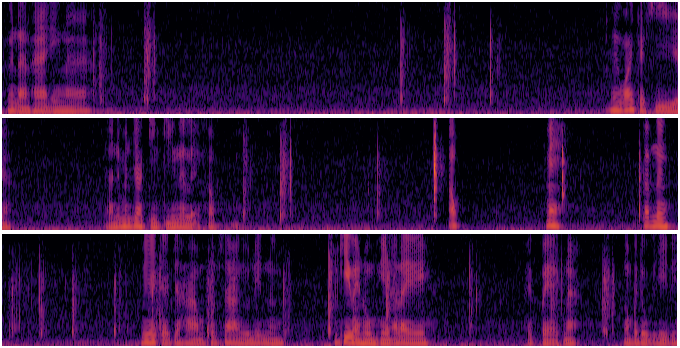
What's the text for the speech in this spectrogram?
เพื่อนด่านห้าเองนะ ไม่ไหวจะเคลียร์ด่นนี้มันยากจริงๆนั่นแหละครับ เอาแม่ แป๊บหนึ่งมีอยากจะถามคนสร้างอยู่นิดนึง เมื่อกี้เห็นผมเห็นอะไร แปลกๆนะ ลองไปดูอีกทีดิ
